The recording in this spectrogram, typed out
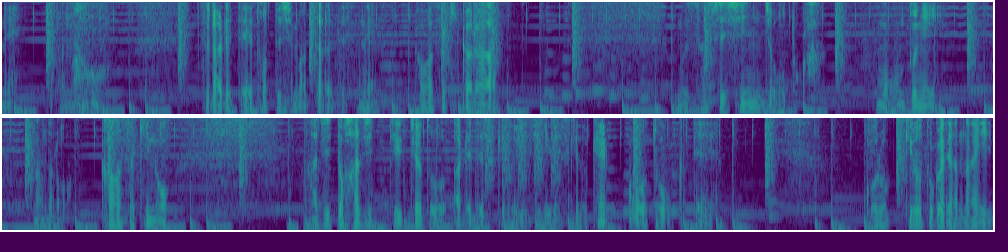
ね、あの 釣られて取ってしまったらですね、川崎から武蔵新城とか、もう本当に、なんだろう、川崎の端と端って言っちゃうとあれですけど、言い過ぎですけど、結構遠くて、5、6キロとかではない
